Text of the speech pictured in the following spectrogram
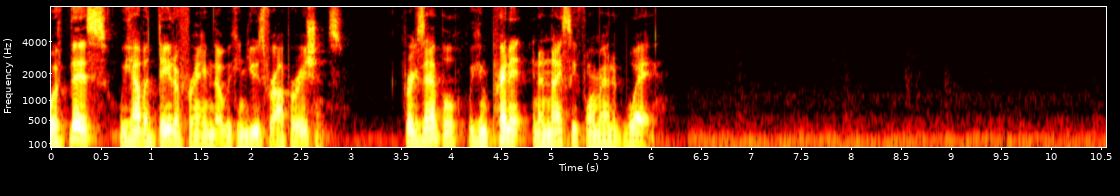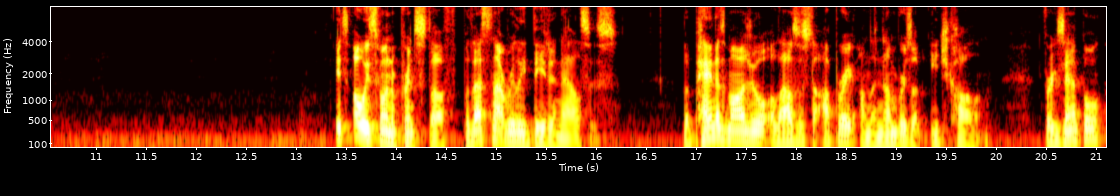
With this, we have a data frame that we can use for operations. For example, we can print it in a nicely formatted way. It's always fun to print stuff, but that's not really data analysis. The pandas module allows us to operate on the numbers of each column. For example,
